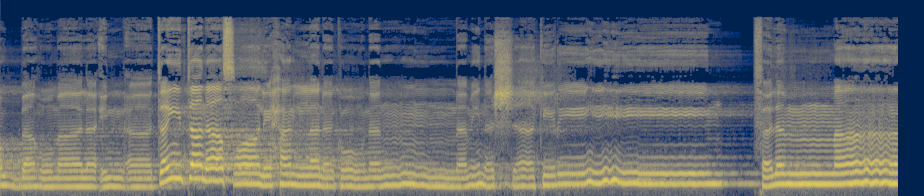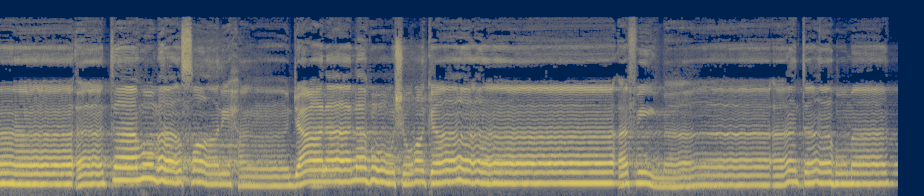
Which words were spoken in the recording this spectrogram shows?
ربهما لئن آتيتنا صالحا لنكونن من الشاكرين. فلما آتاهما صالحا جعلا له شركاء فيما آتاهما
